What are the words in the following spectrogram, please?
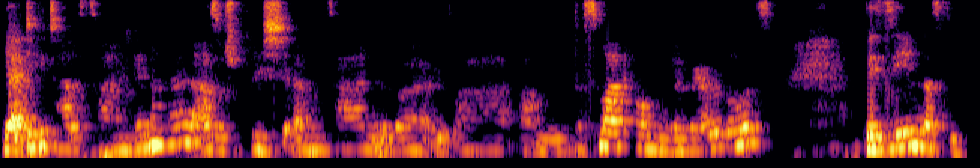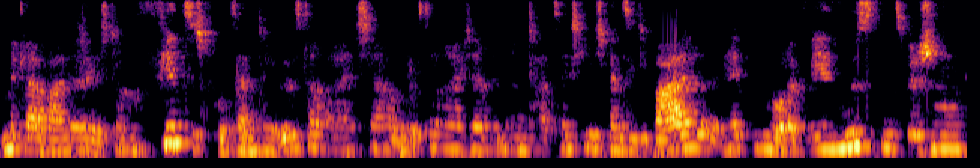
ja, digitales Zahlen generell, also sprich ähm, Zahlen über, über ähm, das Smartphone oder Wearables. Wir sehen, dass mittlerweile, ich glaube, 40 Prozent der Österreicher und Österreicherinnen tatsächlich, wenn sie die Wahl hätten oder wählen müssten zwischen,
